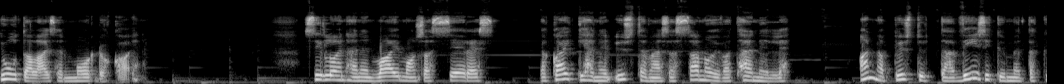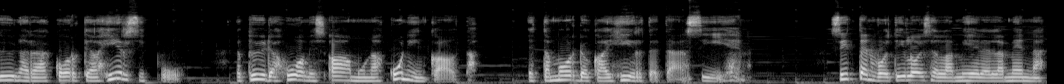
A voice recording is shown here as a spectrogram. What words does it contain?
juutalaisen Mordokain. Silloin hänen vaimonsa Seres ja kaikki hänen ystävänsä sanoivat hänelle, anna pystyttää 50 kyynärää korkea hirsipuu ja pyydä huomisaamuna kuninkaalta, että Mordokai hirtetään siihen. Sitten voit iloisella mielellä mennä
